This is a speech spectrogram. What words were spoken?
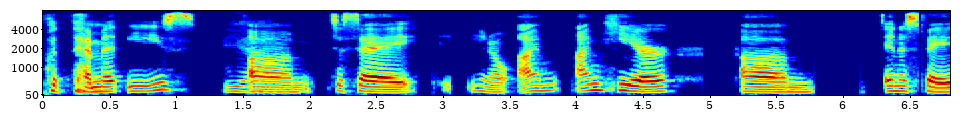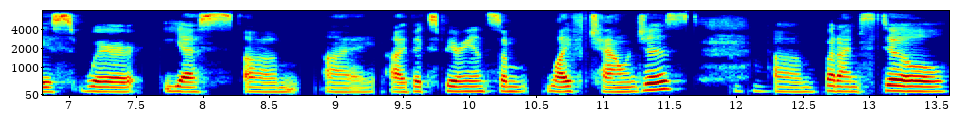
put them at ease, yeah. um, to say, you know, I'm, I'm here, um, in a space where, yes, um, I, I've experienced some life challenges, mm-hmm. um, but I'm still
